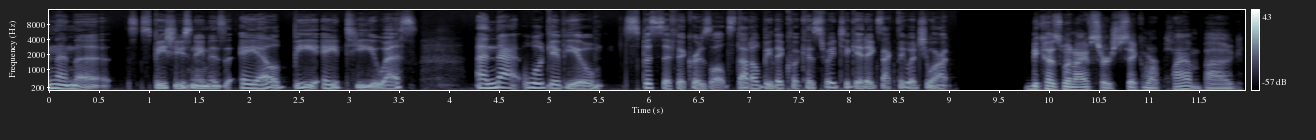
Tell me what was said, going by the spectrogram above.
And then the species name is A L B A T U S. And that will give you specific results. That'll be the quickest way to get exactly what you want. Because when I've searched sycamore plant bug,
